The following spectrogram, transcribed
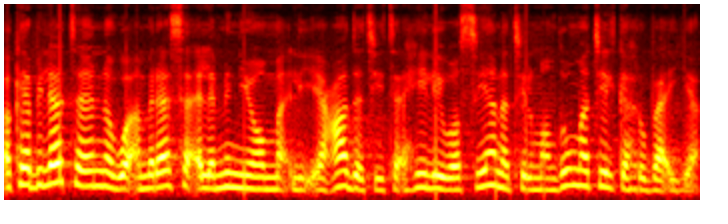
وكابلات وأمراس ألمنيوم لإعادة تأهيل وصيانة المنظومة الكهربائية.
